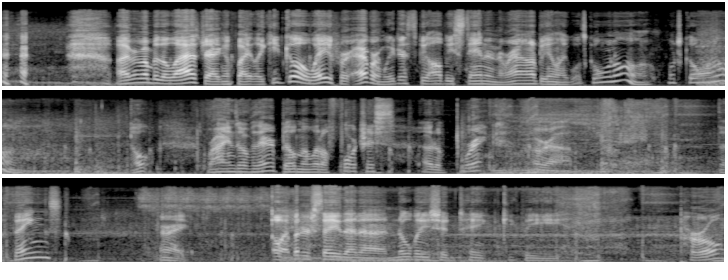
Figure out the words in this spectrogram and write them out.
I remember the last dragon fight, like, he'd go away forever, and we'd just be all be standing around being like, what's going on? What's going on? Oh, Ryan's over there building a little fortress out of brick, or, uh, the things. Alright. Oh, I better say that, uh, nobody should take the pearl.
